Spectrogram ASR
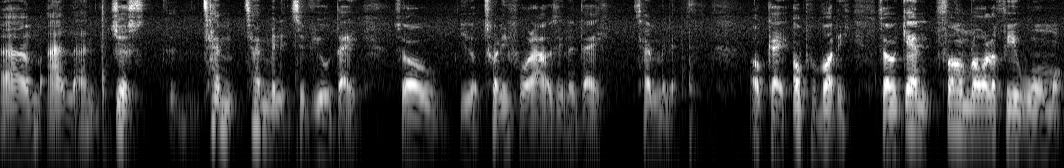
um, and, and just 10, 10 minutes of your day. So you got 24 hours in a day, 10 minutes. Okay, upper body. So again, foam roller for your warm up.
